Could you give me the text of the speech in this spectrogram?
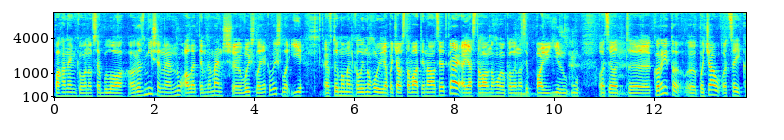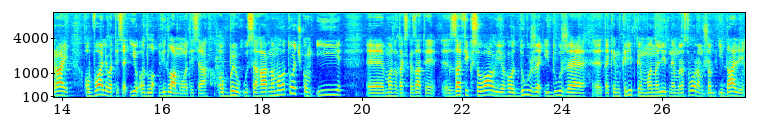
поганенько, воно все було розмішане. Ну, але тим не менш е, вийшло як вийшло. І в той момент, коли ногою я почав ставати на оцей край, а я ставав ногою, коли насипаю їжу у оце от е, корито, е, почав оцей край обвалюватися і відламуватися. Оббив усе гарно молоточком і. е, Можна так сказати, зафіксував його дуже і дуже таким кріпким монолітним раствором, щоб і далі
